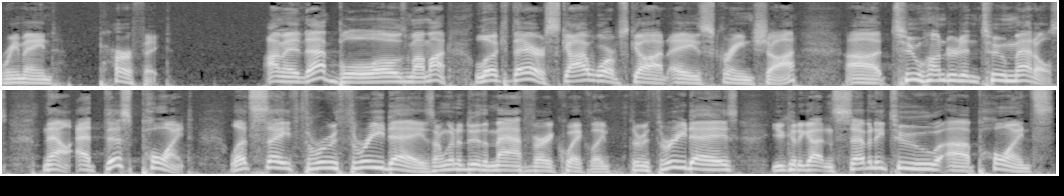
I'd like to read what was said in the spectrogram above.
remained perfect. I mean, that blows my mind. Look there. Skywarp's got a screenshot. Uh, 202 medals. Now, at this point, let's say through three days, I'm going to do the math very quickly. Through three days, you could have gotten 72 uh, points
